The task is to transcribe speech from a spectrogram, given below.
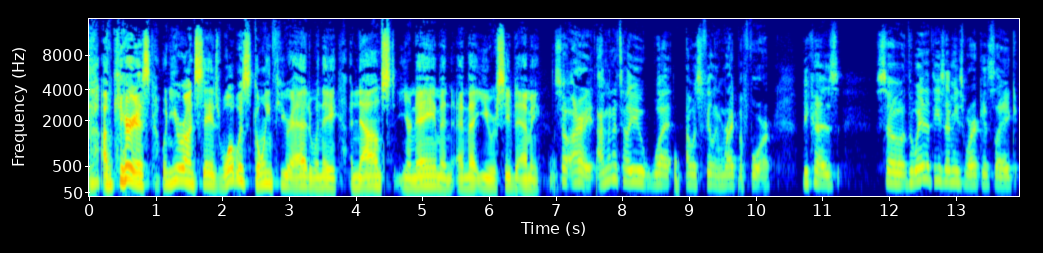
I'm curious when you were on stage. What was going through your head when they announced your name and and that you received an Emmy? So, all right, I'm going to tell you what I was feeling right before because so the way that these Emmys work is like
